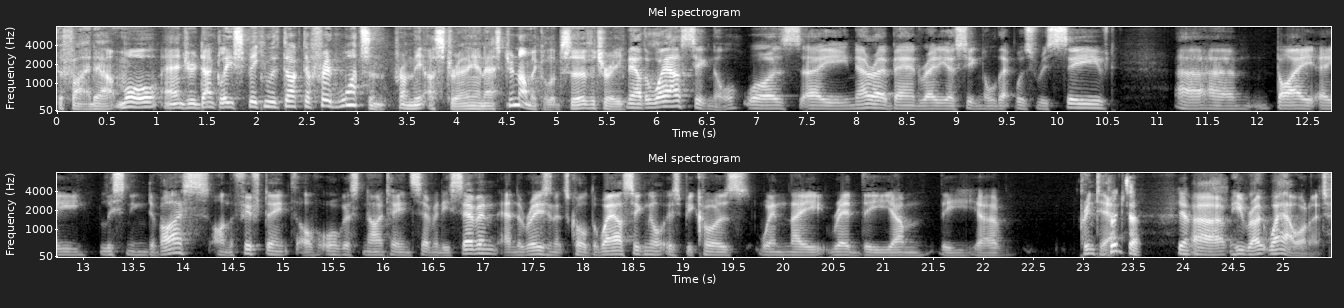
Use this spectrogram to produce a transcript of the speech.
To find out more, Andrew Dunkley speaking with Dr. Fred Watson from the Australian Astronomical Observatory. Now, the WOW signal was a narrowband radio signal that was received um, by a listening device on the 15th of August 1977. And the reason it's called the WOW signal is because when they read the, um, the uh, printout. Printer. Yeah. Uh, he wrote wow on it.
